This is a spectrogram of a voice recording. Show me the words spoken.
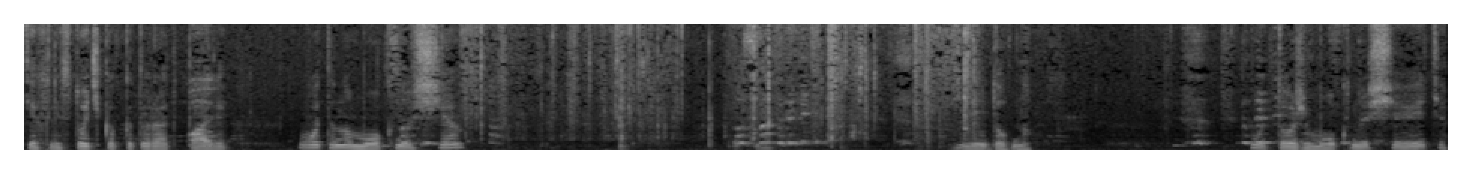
тех листочков, которые отпали. Вот оно мокнущее. Неудобно. Вот тоже мокнущие эти.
